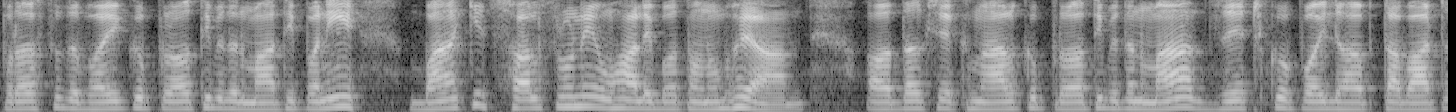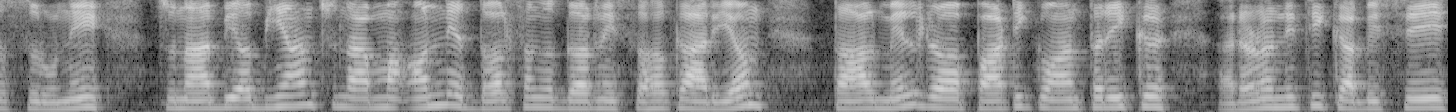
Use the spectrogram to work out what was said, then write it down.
प्रस्तुत भएको प्रतिवेदनमाथि पनि बाँकी छलफल हुने उहाँले बताउनुभयो। अध्यक्ष खनालको प्रतिवेदनमा जेठको पहिलो हप्ताबाट सुरु हुने चुनावी अभियान चुनावमा अन्य दलसँग गर्ने सहकार्य तालमेल र पार्टीको आन्तरिक रणनीतिका विषय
